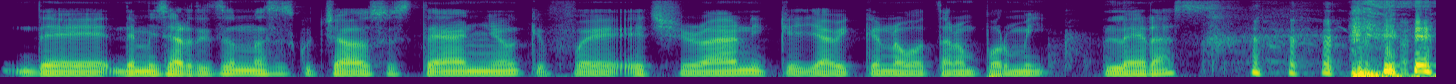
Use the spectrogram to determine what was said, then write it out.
de, de mis artistas más escuchados este año, que fue Ed Sheeran, y que ya vi que no votaron por mí, leras.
